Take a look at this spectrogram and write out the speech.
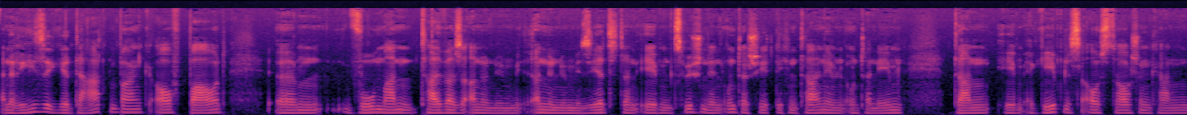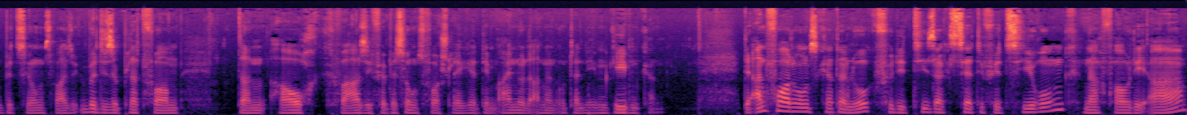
eine riesige Datenbank aufbaut, ähm, wo man teilweise anonym, anonymisiert dann eben zwischen den unterschiedlichen teilnehmenden Unternehmen dann eben Ergebnisse austauschen kann, beziehungsweise über diese Plattform dann auch quasi Verbesserungsvorschläge dem einen oder anderen Unternehmen geben kann. Der Anforderungskatalog für die TISAX-Zertifizierung nach VDA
